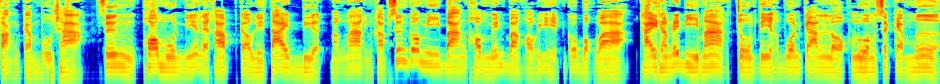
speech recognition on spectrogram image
ฝั่งกัมพูชา ซึ่งข้อมูลนี้แหละครับเกาหลีใต้เดือดมากๆครับซึ่งก็มีบางคอมเมนต์บางความคิดเห็นก็บอกว่า ไทยทำได้ดีมากโจมตีขบวนการหลอกลวงสแกมเมอร์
